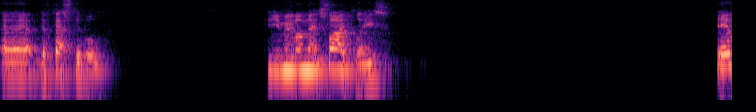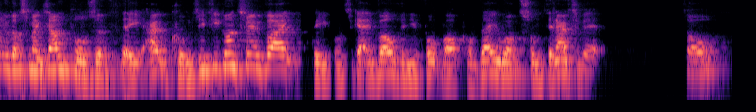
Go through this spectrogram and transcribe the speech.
uh, the festival. Can you move on next slide, please? Here we've got some examples of the outcomes. If you're going to invite people to get involved in your football club, they want something out of it. So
